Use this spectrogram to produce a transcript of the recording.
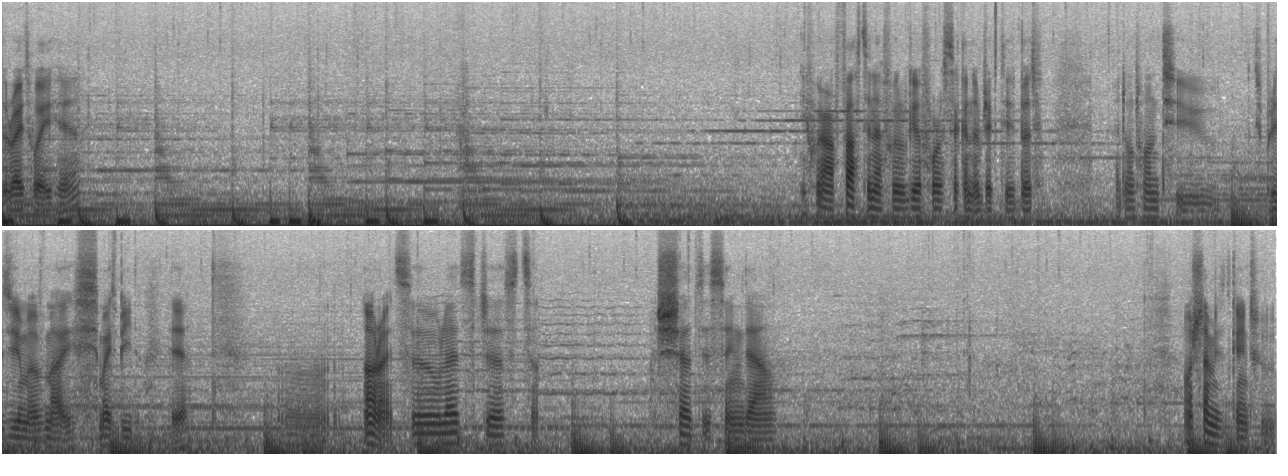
the right way here. If we are fast enough, we'll go for a second objective, but I don't want to to presume of my my speed here. Uh, Alright, so let's just shut this thing down. How much time is it going to...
